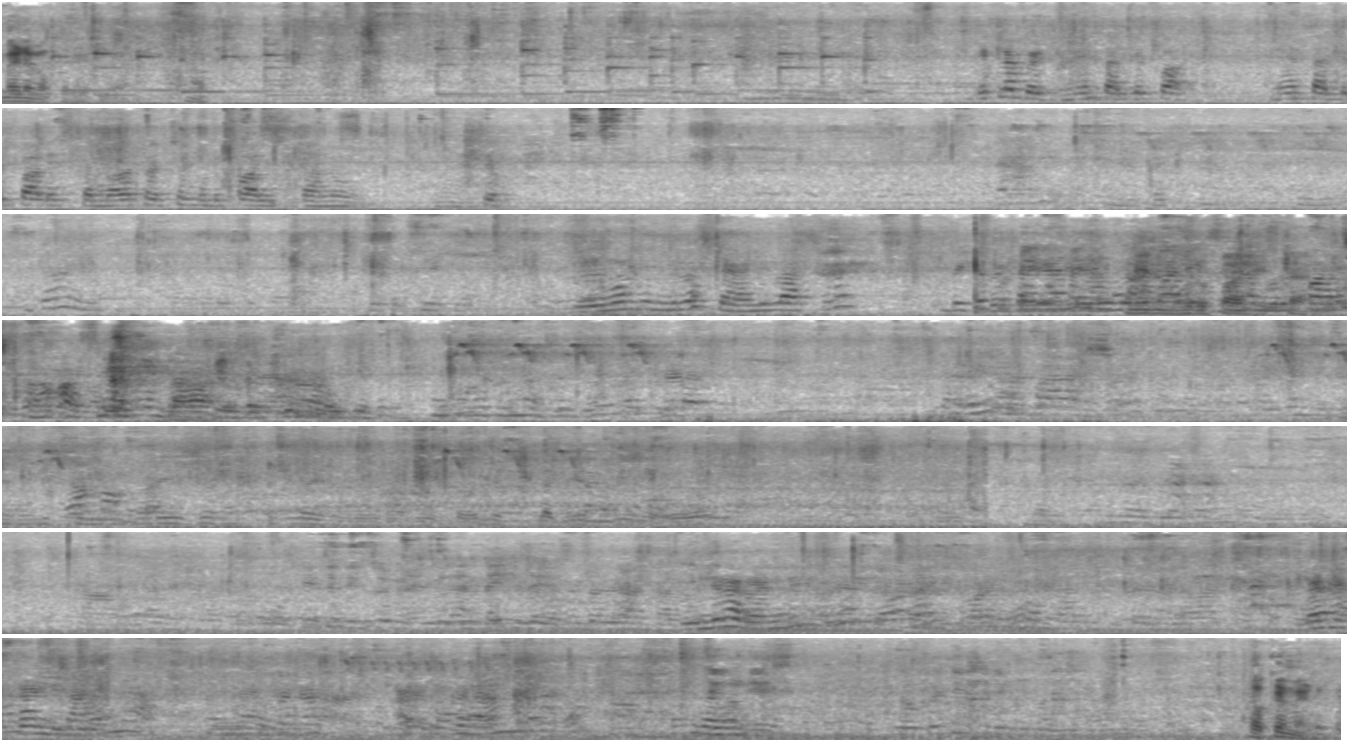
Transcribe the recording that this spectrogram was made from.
Madam ఒక రేట్లు ఇట్లా పెట్టు? నేను తల్లిపాలు నేను తల్లిపాలు ఇస్తాను మొదట వచ్చి ముడిపాలు ఇస్తాను చెప్పు. ఏముంది ఇందులో? స్టాండ్ గ్లాస్ నేను మూడు ఇస్తాను ఇందిరా రండి. రండి రండి. Okay madam.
